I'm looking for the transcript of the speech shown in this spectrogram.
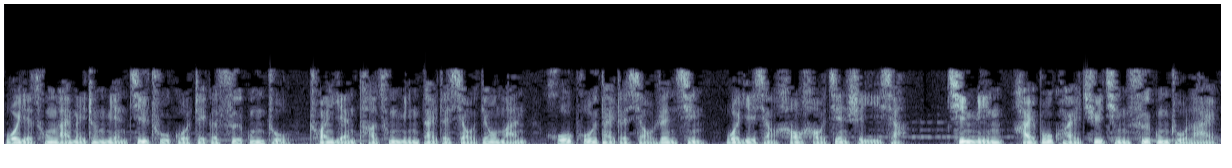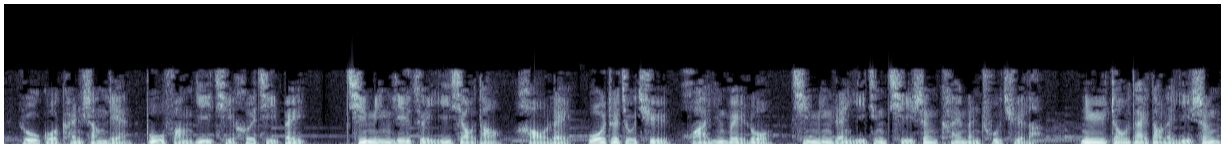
我也从来没正面接触过这个四公主。传言她聪明，带着小刁蛮；活泼，带着小任性。我也想好好见识一下。”秦明还不快去请四公主来？如果肯赏脸，不妨一起喝几杯。秦明咧嘴一笑，道：“好嘞，我这就去。”话音未落，秦明人已经起身开门出去了。女招待道了一声：“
